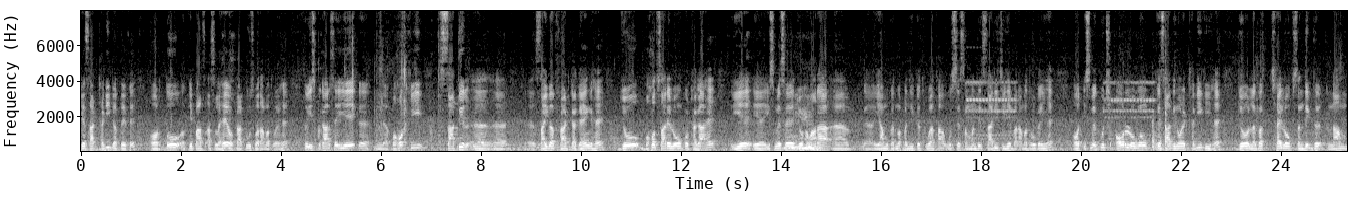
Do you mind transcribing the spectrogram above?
के साथ ठगी करते थे और दो के पास असलहे और कारतूस बरामद हुए हैं। तो इस प्रकार से ये एक बहुत ही सातिर साइबर फ्रॉड का गैंग है, जो बहुत सारे लोगों को ठगा है। ये इसमें से जो हमारा यहाँ मुकदमा पंजीकृत हुआ था, उससे संबंधित सारी चीज़ें बरामद हो गई हैं और इसमें कुछ और लोगों के साथ इन्होंने ठगी की है, जो लगभग छः लोग संदिग्ध नाम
